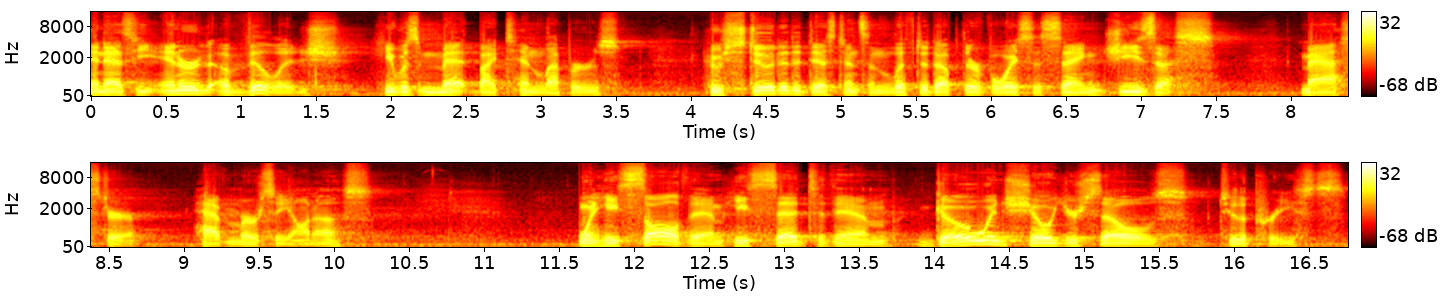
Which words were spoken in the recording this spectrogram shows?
And as he entered a village, he was met by 10 lepers who stood at a distance and lifted up their voices, saying, Jesus, Master, have mercy on us. When he saw them, he said to them, Go and show yourselves to the priests.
